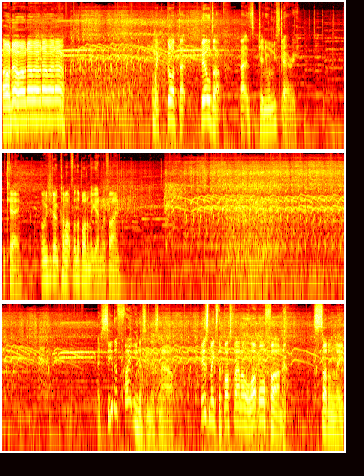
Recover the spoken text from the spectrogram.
no! Oh no! Oh no! Oh no! Oh my god! That build up. That is genuinely scary. Okay, as long as you don't come up from the bottom again, we're fine. I see the fightiness in this now. This makes the boss battle a lot more fun. Suddenly.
